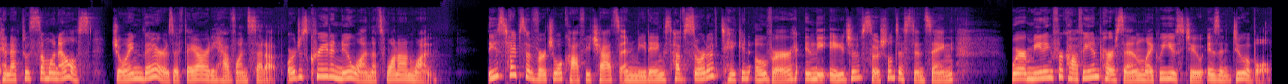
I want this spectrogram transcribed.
connect with someone else, join theirs if they already have one set up, or just create a new one that's one on one. These types of virtual coffee chats and meetings have sort of taken over in the age of social distancing, where meeting for coffee in person, like we used to, isn't doable.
